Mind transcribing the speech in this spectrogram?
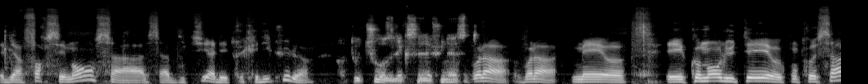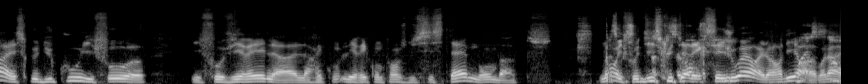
eh bien, forcément, ça, ça aboutit à des trucs ridicules. Toute chose, l'excès est funeste. Voilà, voilà. Mais, euh, et comment lutter euh, contre ça? Est-ce que du coup, il faut, euh, il faut virer la, la les récompenses du système? Bon, bah. non, il faut discuter avec ses joueurs et leur dire, voilà,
